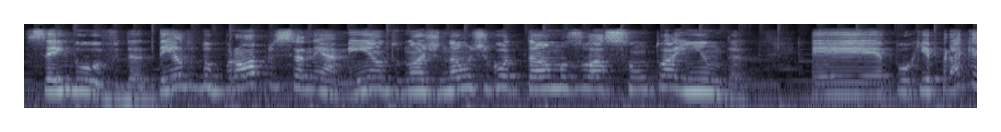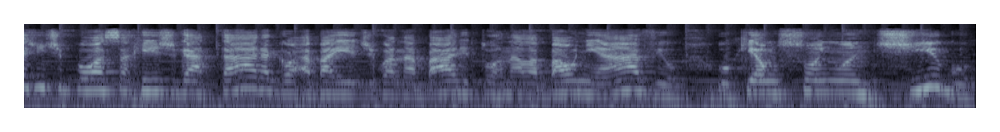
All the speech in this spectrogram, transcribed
Sem dúvida. Dentro do próprio saneamento, nós não esgotamos o assunto ainda. É, porque para que a gente possa resgatar a, a Baía de Guanabara e torná-la balneável, o que é um sonho antigo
